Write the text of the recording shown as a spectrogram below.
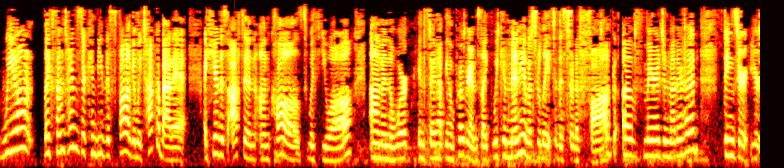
we don't, like sometimes there can be this fog and we talk about it. I hear this often on calls with you all, um, and the work inside Happy Home programs. Like we can, many of us relate to this sort of fog of marriage and motherhood things are you're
